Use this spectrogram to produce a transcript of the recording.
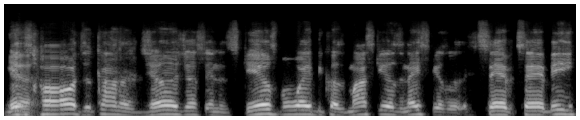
Yeah. It's hard to kind of judge us in the skills way because my skills and their skills said said B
